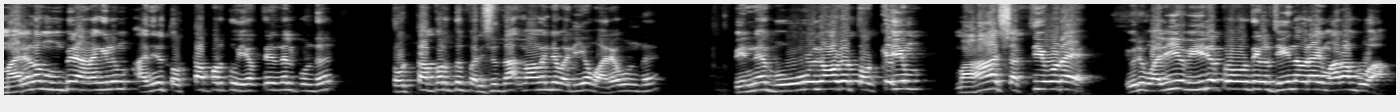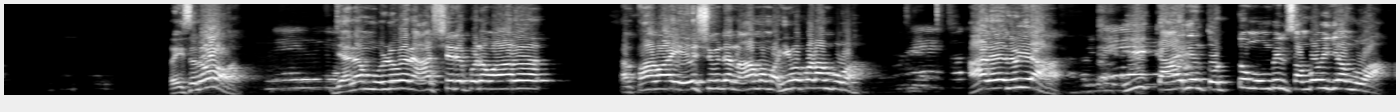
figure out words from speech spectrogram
മരണം മുമ്പിലാണെങ്കിലും അതിന് തൊട്ടപ്പുറത്ത് ഉയർത്തെഴുന്നേൽപ്പുണ്ട്. തൊട്ടപ്പുറത്ത് പരിശുദ്ധാത്മാവിന്റെ വലിയ വരവുണ്ട്. പിന്നെ ഭൂലോകത്തൊക്കെയും മഹാശക്തിയോടെ ഒരു വലിയ വീരപ്രവൃത്തികൾ ചെയ്യുന്നവരായി മാറാൻ പോവാ. റൈസലോ ജനം മുഴുവൻ ആശ്ചര്യപ്പെടുമാറ്. കർത്താവായ യേശുവിന്റെ നാമം മഹിമപ്പെടാൻ പോവാ. ഈ കാര്യം തൊട്ടു മുമ്പിൽ സംഭവിക്കാൻ പോവാ.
